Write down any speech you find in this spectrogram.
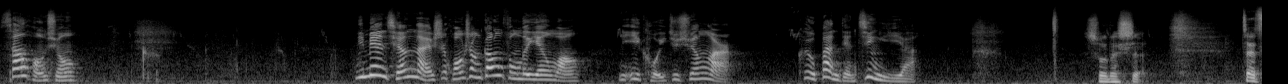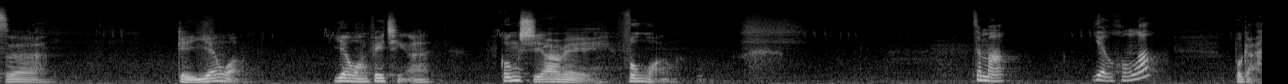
三皇兄，你面前乃是皇上刚封的燕王，你一口一句轩儿，可有半点敬意呀？说的是，在此给燕王、燕王妃请安，恭喜二位封王了。怎么，眼红了？不敢，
